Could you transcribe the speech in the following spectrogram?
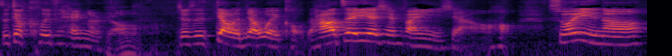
这叫 cliffhanger。 Yeah. 就是吊人家胃口的。好，这一页先翻译一下哦。所以呢，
